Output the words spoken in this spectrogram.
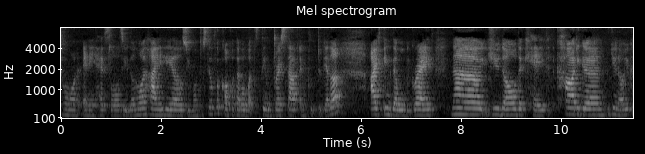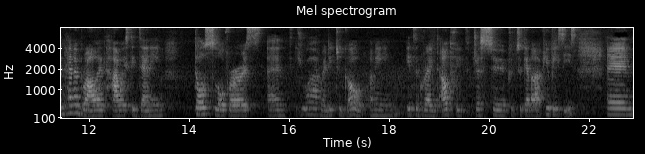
don't want any hassles. You don't want high heels. You want to still feel comfortable but still dressed up and put together. I think that will be great. Now you know the Khaite cardigan. You know you can have a bralette high-waisted denim those loafers and you are ready to go I mean it's a great outfit just to put together a few pieces and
